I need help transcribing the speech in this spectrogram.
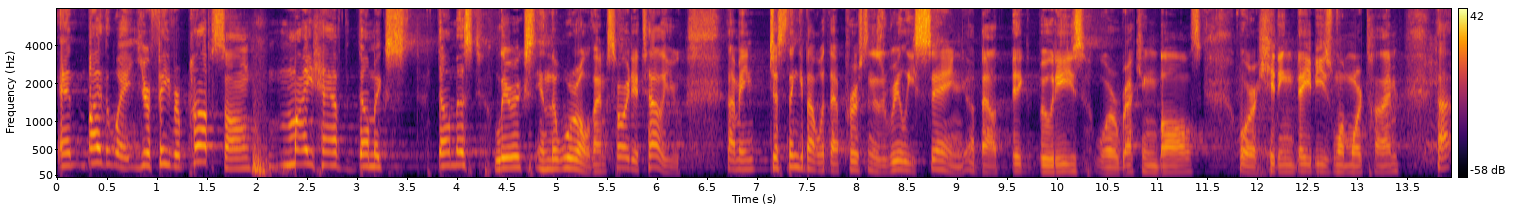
And by the way, your favorite pop song might have the dumbest, dumbest lyrics in the world. I'm sorry to tell you. I mean, just think about what that person is really saying about big booties or wrecking balls or hitting babies one more time. Uh,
